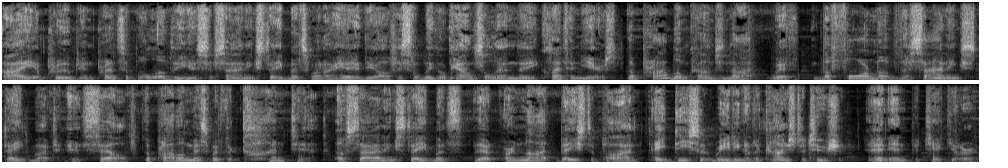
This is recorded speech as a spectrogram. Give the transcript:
I approved in principle of the use of signing statements when I headed the Office of Legal Counsel in the Clinton years. The problem comes not with the form of the signing statement itself. The problem is with the content of signing statements that are not based upon a decent reading of the Constitution and in particular,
